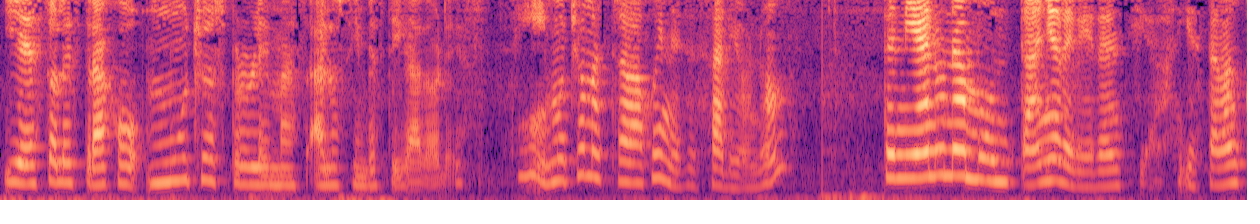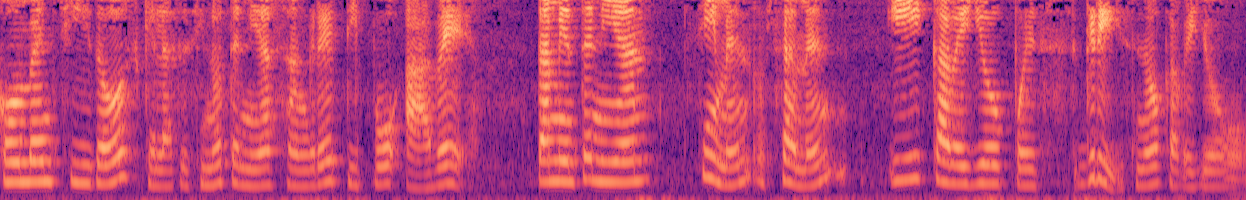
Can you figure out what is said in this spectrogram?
y esto les trajo muchos problemas a los investigadores. Sí, mucho más trabajo innecesario, ¿no? Tenían una montaña de evidencia y estaban convencidos que el asesino tenía sangre tipo AB. También tenían semen o semen y cabello pues gris, ¿no? Cabello,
